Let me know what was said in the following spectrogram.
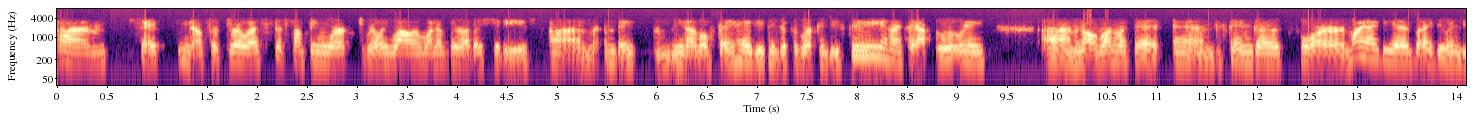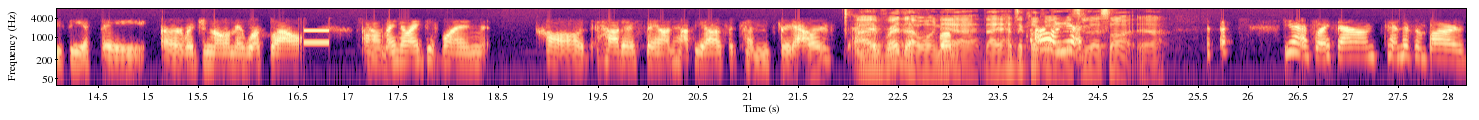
Um, say, you know, for Thrillist, if something worked really well in one of their other cities, um, and they, you know, they'll say, "Hey, do you think this would work in DC?" And I say, "Absolutely." Um, and I'll run with it. And the same goes for my ideas that I do in DC if they are original and they work well. Um, I know I did one called "How to Stay on Happy Hour for Ten Straight Hours." I've read that one. well- yeah, I had to click Oh, on it yeah. as soon as I saw it. Yeah. Yeah, so I found ten different bars,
